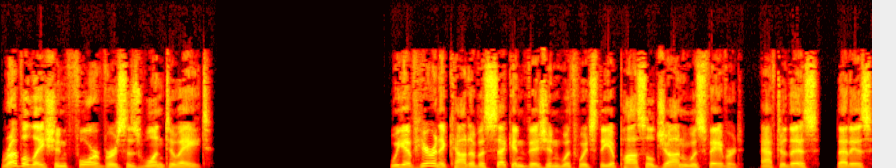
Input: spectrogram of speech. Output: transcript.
Revelation 4 verses 1 to 8. We have here an account of a second vision with which the Apostle John was favored. After this, that is,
